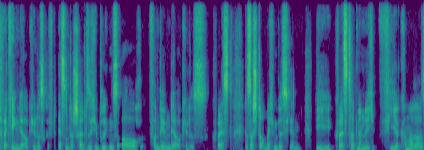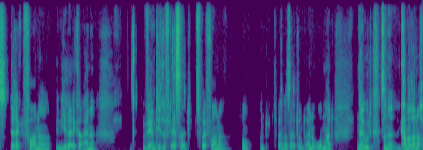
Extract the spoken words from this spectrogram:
Tracking der Oculus Rift S unterscheidet sich übrigens auch von dem der Oculus Quest. Das erstaunt mich ein bisschen. Die Quest hat nämlich vier Kameras direkt vorne, in jeder Ecke eine, während die Rift S halt zwei vorne so, und zwei an der Seite und eine oben hat. Na gut, so eine Kamera nach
